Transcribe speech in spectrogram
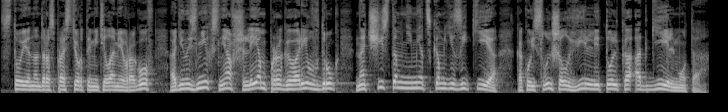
Стоя над распростертыми телами врагов, один из них, сняв шлем, проговорил вдруг на чистом немецком языке, какой слышал Вилли только от Гельмута.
